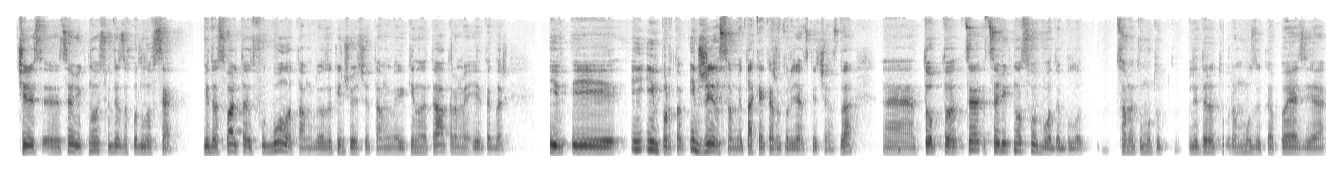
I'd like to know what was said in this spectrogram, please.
Через е, це вікно сюди заходило все. Від асфальта, від футболу, там, закінчуючи там, кінотеатрами і так далі. І, і, і імпортом, і джинсами, так як кажуть в радянський час. Да? Е, тобто це, це вікно свободи було. Саме тому тут література, музика, поезія.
